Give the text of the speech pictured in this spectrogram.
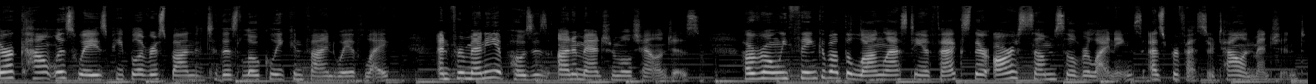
There are countless ways people have responded to this locally confined way of life, and for many it poses unimaginable challenges. However, when we think about the long lasting effects, there are some silver linings, as Professor Talen mentioned.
